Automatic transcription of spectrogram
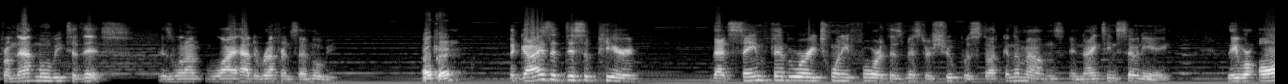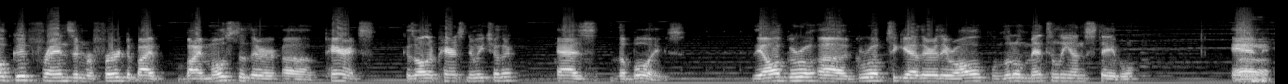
from that movie to this is what I'm why I had to reference that movie. Okay. The guys that disappeared that same February 24th as Mr. Shoop was stuck in the mountains in 1978, they were all good friends and referred to by by most of their uh, parents because all their parents knew each other as the boys. They all grew uh, grew up together. They were all a little mentally unstable, and Oh.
